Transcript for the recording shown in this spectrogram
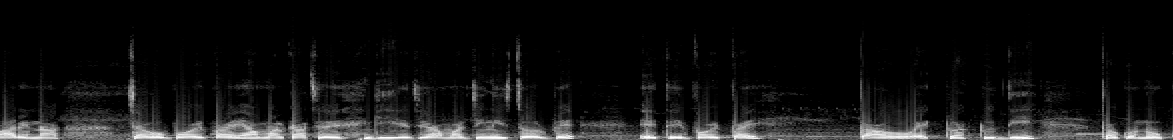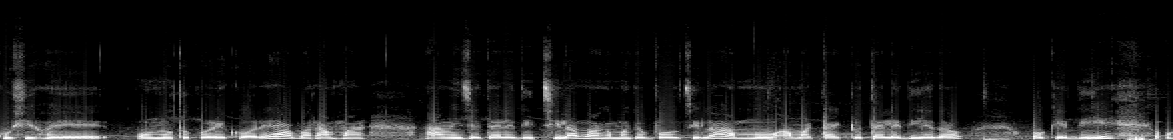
পারে না, যা ও ভয় পায়, আমার কাছে গিয়ে যে আমার জিনিস ধরবে, এতে ভয় পায়, তাও একটু একটু দিই, তখন ও খুশি হয়ে ওর মতো করে করে। আবার আমার, আমি যে তেলে দিচ্ছিলাম আমাকে বলছিল, আম্মু, আমারটা একটু তেলে দিয়ে দাও। ওকে দিয়ে ও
